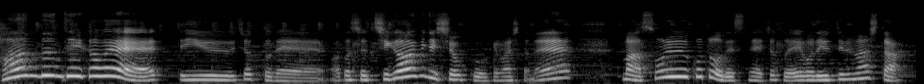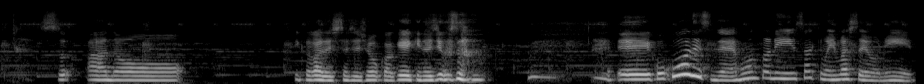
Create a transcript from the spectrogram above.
半分テイクアウェイっていう、ちょっとね、私は違う意味でショックを受けましたね。まあ、そういうことをですね、ちょっと英語で言ってみました。すあのーいかがでしたでしょうか？ケーキのいちごさん。えーここはですね、本当にさっきも言いましたように、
